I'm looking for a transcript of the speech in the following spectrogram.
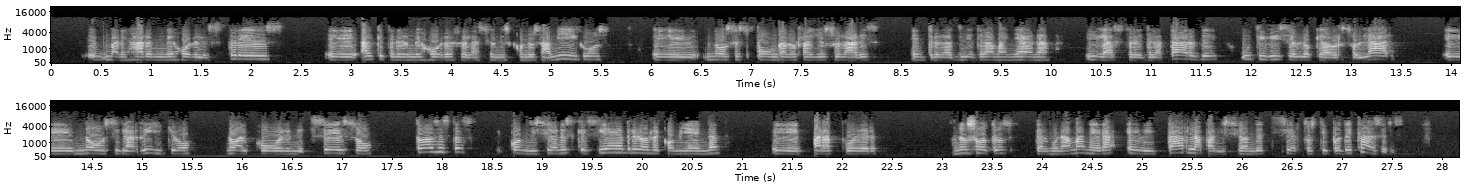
manejar mejor el estrés, eh, hay que tener mejores relaciones con los amigos, eh, no se exponga a los rayos solares entre las 10 de la mañana y las 3 de la tarde, utilice bloqueador solar, eh, no cigarrillo, no alcohol en exceso, todas estas condiciones que siempre nos recomiendan eh, para poder nosotros de alguna manera evitar la aparición de ciertos tipos de cánceres.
